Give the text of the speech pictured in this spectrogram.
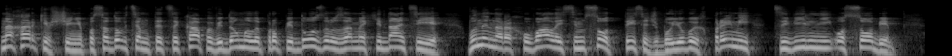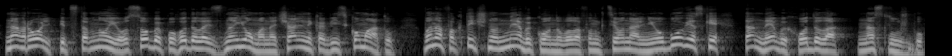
На Харківщині посадовцям ТЦК повідомили про підозру за махінації. Вони нарахували 700 тисяч бойових премій цивільній особі. На роль підставної особи погодилась знайома начальника військомату. Вона фактично не виконувала функціональні обов'язки та не виходила на службу.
